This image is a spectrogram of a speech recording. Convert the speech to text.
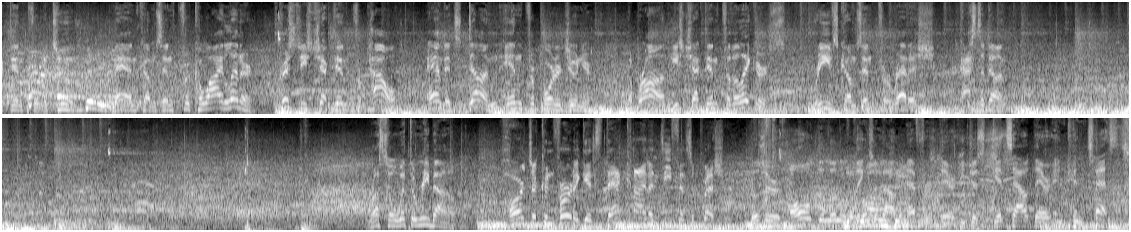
Checked in for Batum. Mann comes in for Kawhi Leonard. Christie's checked in for Powell. And it's Dunn in for Porter Jr. LeBron, he's checked in for the Lakers. Reaves comes in for Reddish. Pass to Dunn. Russell with the rebound. Hard to convert against that kind of defensive pressure. Those are all the little LeBron things about James. effort there. He just gets out there and contests,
